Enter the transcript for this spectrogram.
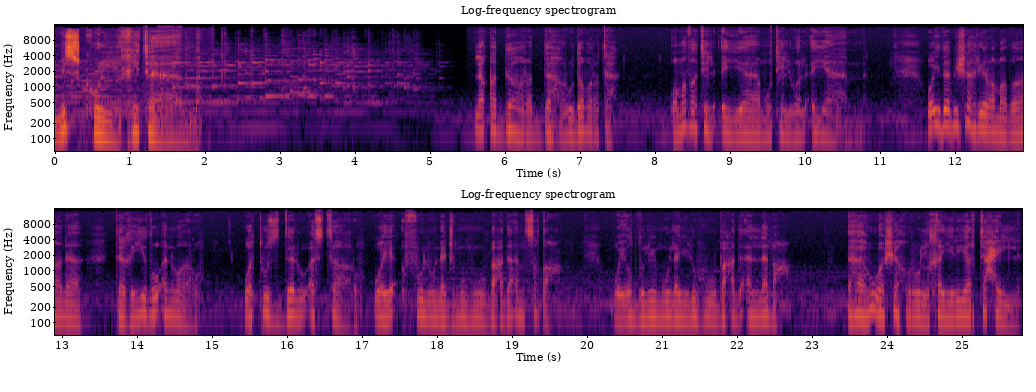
مسك الختام. لقد دار الدهر دورته ومضت الأيام تلو الأيام. وإذا بشهر رمضان تغيض أنواره وتزدل أستاره ويأفل نجمه بعد أن سطع ويظلم ليله بعد أن لمع. ها هو شهر الخير يرتحل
